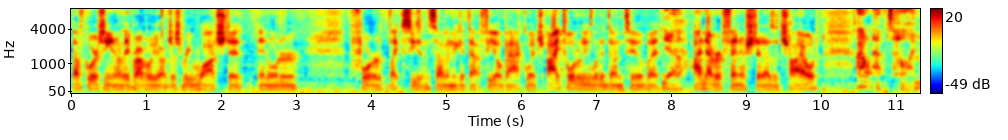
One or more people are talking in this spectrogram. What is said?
Of course, you know they probably all just rewatched it in order for like season seven to get that feel back, which I totally would have done too. But Yeah. I never finished it as a child. I don't have time.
